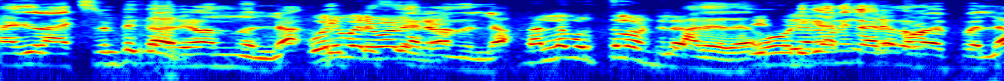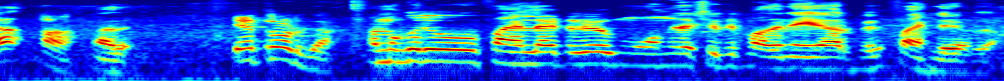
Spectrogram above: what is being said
മേജർ ആക്സിഡന്റ് കാര്യങ്ങളൊന്നുമില്ല. ഒരു കാര്യങ്ങളൊന്നുമില്ല. നല്ല വൃത്തിയുള്ള അതെ അതെ. ഓടിക്കാനും കാര്യങ്ങളും കുഴപ്പമില്ല. അതെ. എത്ര കൊടുക്കാം? നമുക്കൊരു ഫൈനലായിട്ട് ഒരു മൂന്ന് ലക്ഷത്തി പതിനയ്യായിരം റുപ്യ ഫൈനൽ കൊടുക്കാം.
